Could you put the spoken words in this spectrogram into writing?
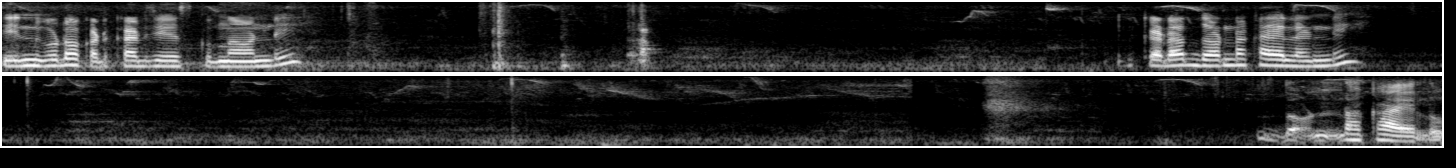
దీన్ని కూడా ఒకటి కట్ చేసుకుందామండి. ఇక్కడ దొండకాయలండి. దొండకాయలు.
